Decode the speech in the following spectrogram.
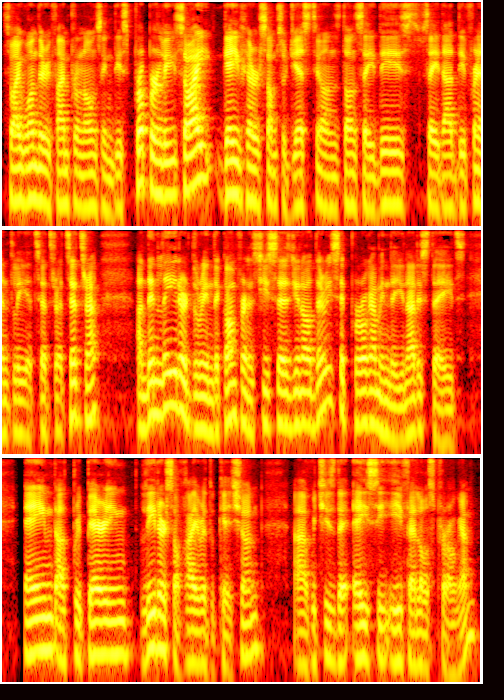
So I wonder if I'm pronouncing this properly. So I gave her some suggestions. Don't say this, say that differently, etc., etc. And then later during the conference, she says, "You know, there is a program in the United States aimed at preparing leaders of higher education." Uh, which is the ACE Fellows Program.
